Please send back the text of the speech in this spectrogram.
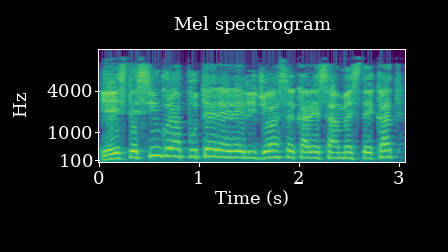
Ea este singura putere religioasă care s-a amestecat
